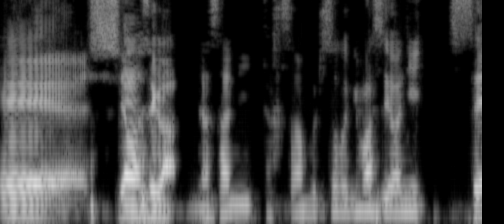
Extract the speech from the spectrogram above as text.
えー、幸せが皆さんにたくさん降り注ぎますように、せー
